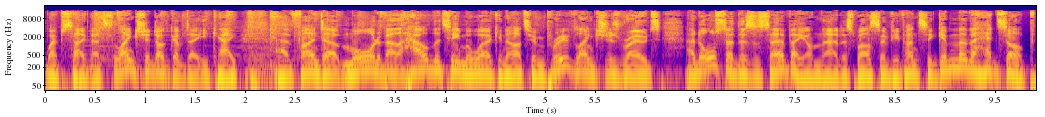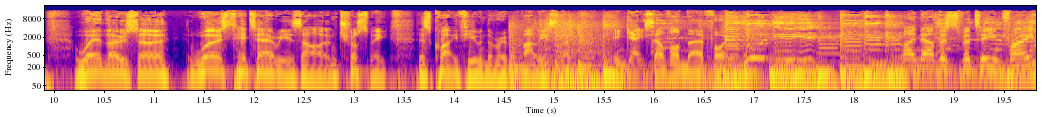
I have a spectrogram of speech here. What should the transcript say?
website. That's lancashire.gov.uk. Uh, find out more about how the team are working hard to improve Lancashire's roads, and also there's a survey on that as well. So if you fancy, give them a heads up where those uh, worst hit areas are, and trust me, there's quite a few in the Ribble Valley, isn't? You can get yourself on there for you. Right now, this is for Team Frame.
